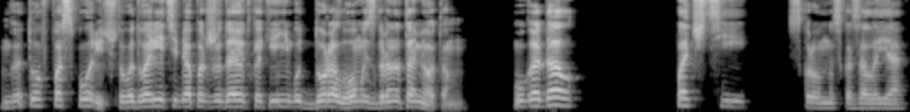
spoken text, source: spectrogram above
Готов поспорить, что во дворе тебя поджидают какие-нибудь дураломы с гранатометом. Угадал?» «Почти», — скромно сказала я.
